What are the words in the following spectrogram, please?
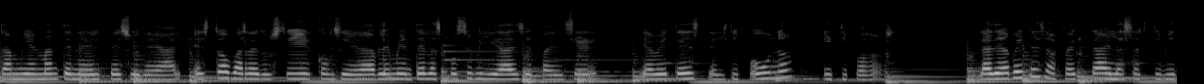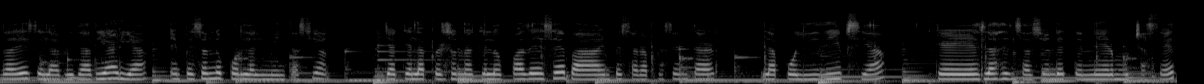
también mantener el peso ideal. Esto va a reducir considerablemente las posibilidades de padecer diabetes del tipo 1 y tipo 2. La diabetes afecta a las actividades de la vida diaria, empezando por la alimentación, ya que la persona que lo padece va a empezar a presentar la polidipsia, que es la sensación de tener mucha sed,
